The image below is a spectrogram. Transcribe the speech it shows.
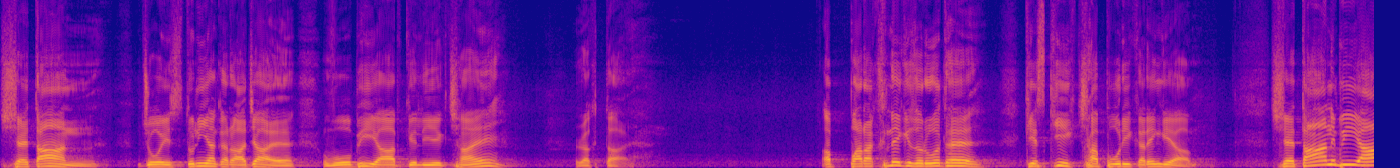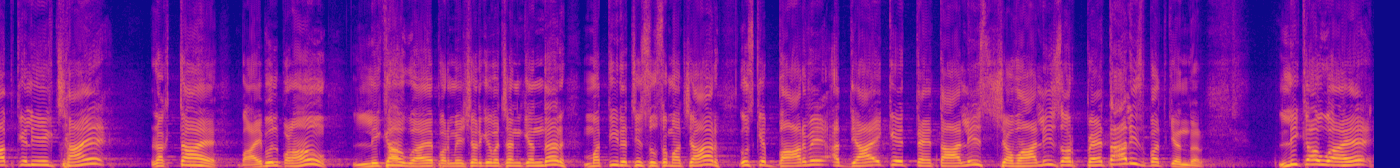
शैतान जो इस दुनिया का राजा है, वो भी आपके लिए इच्छाएँ रखता है। अब परखने की ज़रूरत है किसकी इच्छा पूरी करेंगे आप। शैतान भी आपके लिए इच्छाएँ रखता है। बाइबल पढ़ाऊं लिखा हुआ है परमेश्वर के वचन के अंदर मती रचित सुसमाचार उसके बारहवें अध्याय के तैतालीस चवालीस और पैतालीस पद के अंदर लिखा हुआ है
